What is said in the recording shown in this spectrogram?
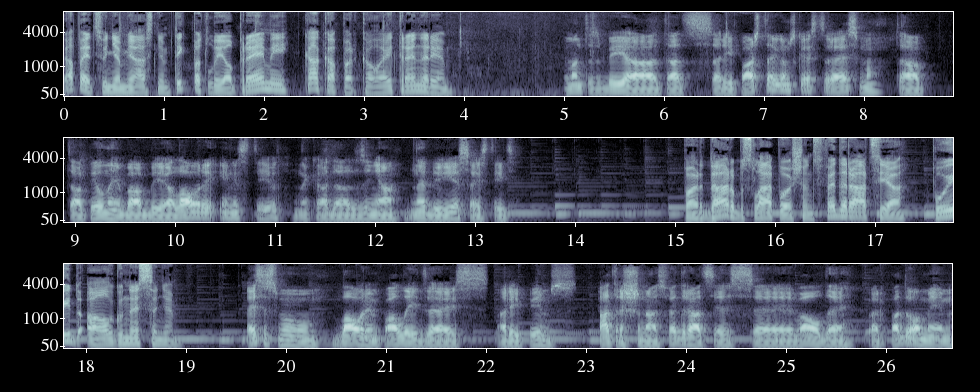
kāpēc viņam jāsņem tikpat liela prēmija kā kaparkalēju treneriem. Man tas bija tāds arī pārsteigums, ka es tur esmu. Tā, tā pilnībā bija Laura iniciatīva, nekādā ziņā nebija iesaistīts. Par darbu slēpošanas federācijā puidu algu nesaņem. Es esmu Laurim palīdzējis arī pirms atrašanās federācijas e, valdē ar padomiem.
